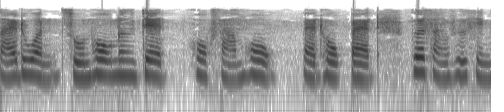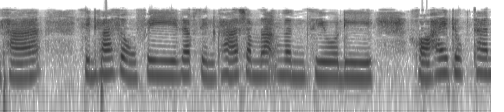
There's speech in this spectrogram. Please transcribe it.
สายด่วน 0617 636 868 เพื่อสั่งซื้อสินค้า สินค้าส่งฟรี รับสินค้าชำระเงิน COD ขอให้ทุกท่าน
